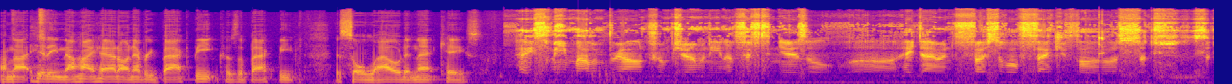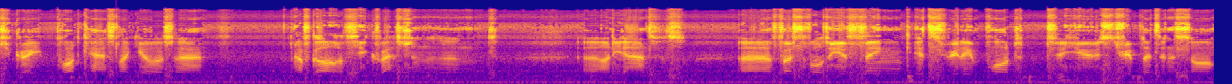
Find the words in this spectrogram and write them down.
I'm not hitting the hi-hat on every backbeat because the backbeat is so loud in that case. Hey, Brown from Germany, and I'm 15 years old. Uh, hey, Darren. First of all, thank you for such such a great podcast like yours. I've got a few questions, and uh, I need answers. Uh, first of all, do you think it's really important to use triplets in a song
